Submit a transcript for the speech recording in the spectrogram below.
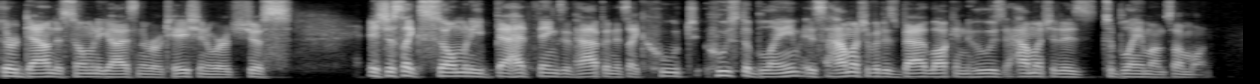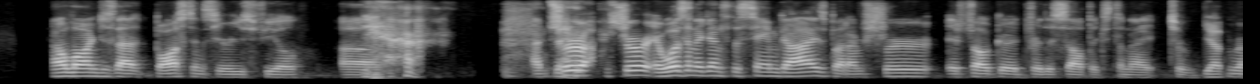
they're down to so many guys in the rotation where it's just it's just like so many bad things have happened. It's like who t- who's to blame is how much of it is bad luck and who is how much it is to blame on someone. how long does that Boston series feel? Uh, yeah. I'm sure. I'm sure it wasn't against the same guys, but I'm sure it felt good for the Celtics tonight to Yep. run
